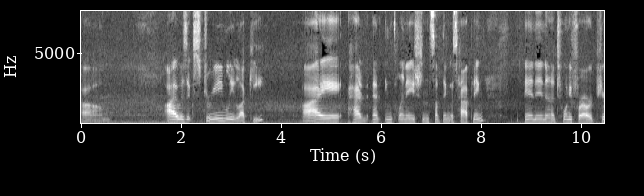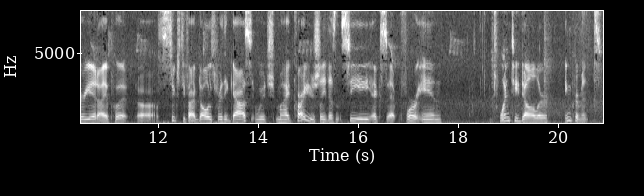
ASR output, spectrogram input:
Um, I was extremely lucky. I had an inclination something was happening and in a 24 hour period i put uh, $65 worth of gas which my car usually doesn't see except for in $20 increments.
